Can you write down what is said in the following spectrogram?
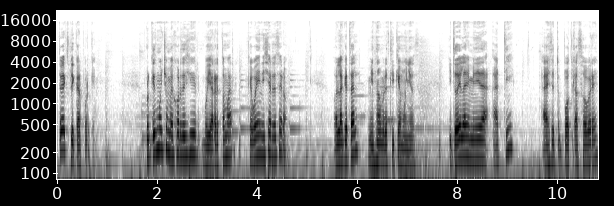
Te voy a explicar por qué. Porque es mucho mejor decir voy a retomar que voy a iniciar de cero. Hola, ¿qué tal? Mi nombre es Kike Muñoz y te doy la bienvenida a ti, a este tu podcast sobre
